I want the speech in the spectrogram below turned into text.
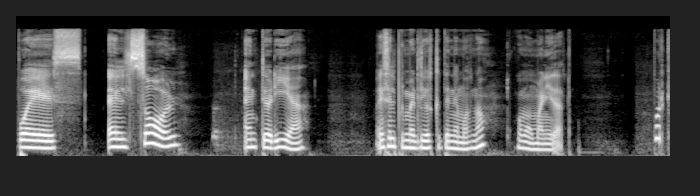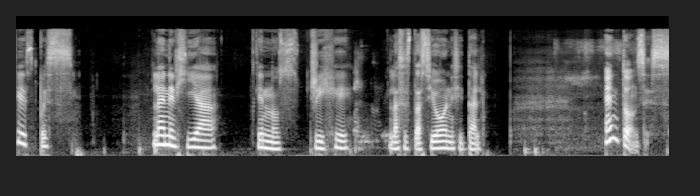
pues el sol, en teoría, es el primer dios que tenemos, ¿no? Como humanidad. Porque es, pues, la energía que nos rige las estaciones y tal. Entonces,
